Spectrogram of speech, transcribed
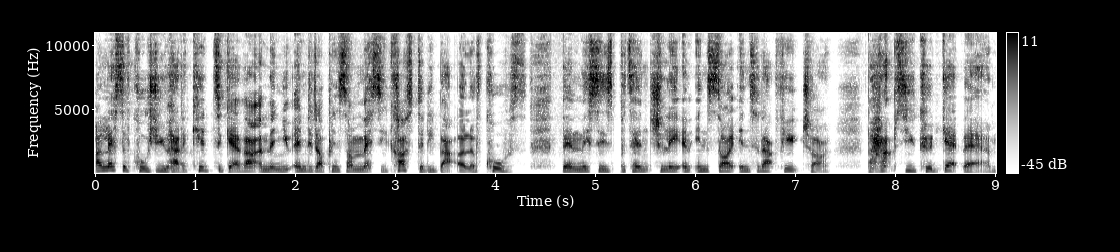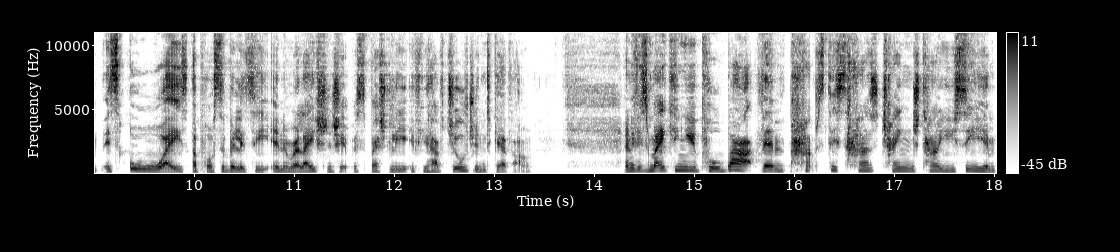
Unless, of course, you had a kid together and then you ended up in some messy custody battle, of course, then this is potentially an insight into that future. Perhaps you could get there. It's always a possibility in a relationship, especially if you have children together. And if it's making you pull back, then perhaps this has changed how you see him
